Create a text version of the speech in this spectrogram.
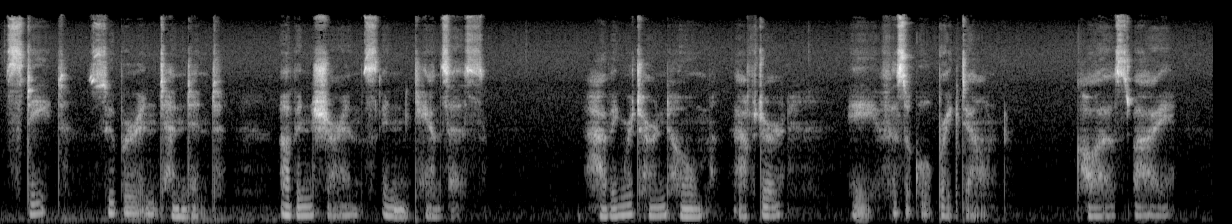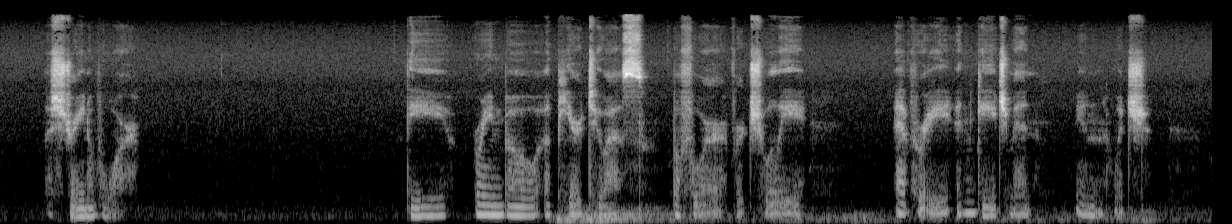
State Superintendent of Insurance in Kansas, having returned home after a physical breakdown caused by the strain of war. The rainbow appeared to us before virtually every engagement in which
